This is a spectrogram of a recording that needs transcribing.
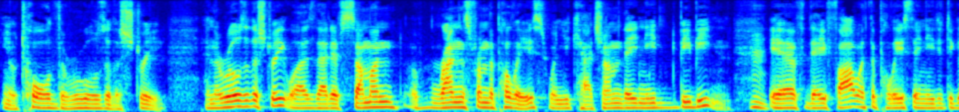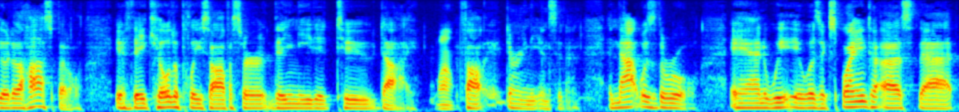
you know, told the rules of the street. And the rules of the street was that if someone runs from the police, when you catch them, they need to be beaten. Hmm. If they fought with the police, they needed to go to the hospital. If they killed a police officer, they needed to die wow. during the incident. And that was the rule. And we, it was explained to us that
